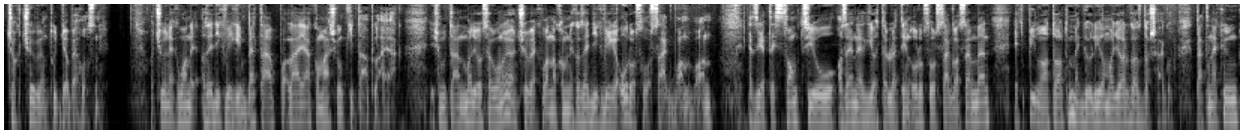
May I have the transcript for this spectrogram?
csak csövön tudja behozni. A csőnek van az egyik végén betáplálják, a másikon kitáplálják. És miután Magyarországon olyan csövek vannak, aminek az egyik vége Oroszországban van, ezért egy szankció az energia területén Oroszországgal szemben egy pillanat alatt megöli a magyar gazdaságot. Tehát nekünk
